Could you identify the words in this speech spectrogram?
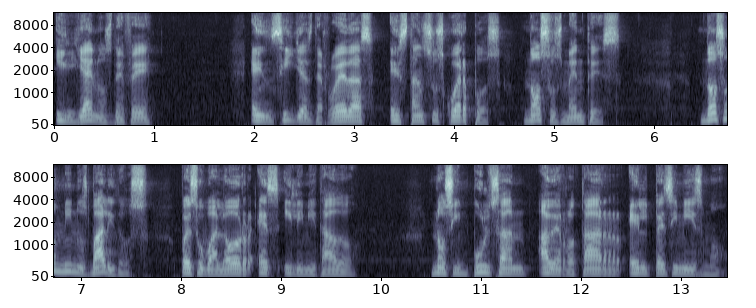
y llenos de fe. En sillas de ruedas están sus cuerpos, no sus mentes. No son minusválidos, pues su valor es ilimitado. Nos impulsan a derrotar el pesimismo.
